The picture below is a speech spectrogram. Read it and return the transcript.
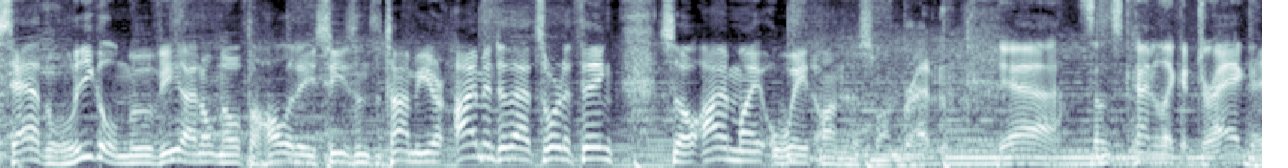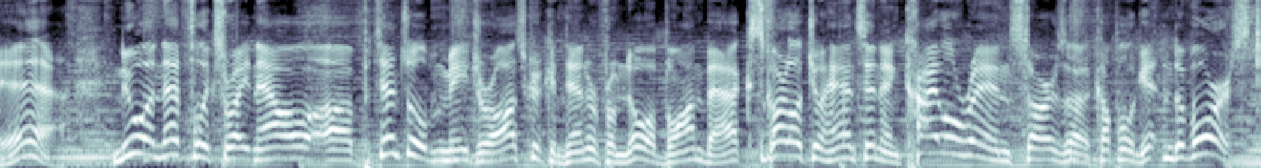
sad legal movie. I don't know if the holiday season's the time of year I'm into that sort of thing, so I might wait on this one, Brett. Yeah, sounds kind of like a drag. Yeah. New on Netflix right now, a potential major Oscar contender from Noah Baumbach, Scarlett Johansson, and Kylo Ren stars a couple getting divorced.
